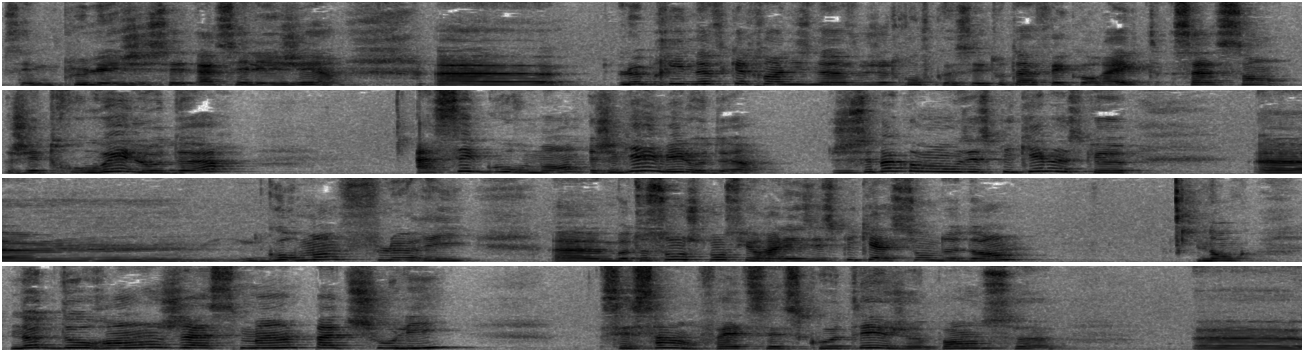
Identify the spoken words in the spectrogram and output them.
c'est plus léger, c'est assez léger. Hein. Euh, le prix 9,99, je trouve que c'est tout à fait correct. Ça sent, j'ai trouvé l'odeur assez gourmande, j'ai bien aimé l'odeur. Je sais pas comment vous expliquer parce que gourmande fleurie. de toute façon je pense qu'il y aura les explications dedans. Donc Note d'orange, jasmin, patchouli. C'est ça en fait, c'est ce côté je pense euh, euh,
